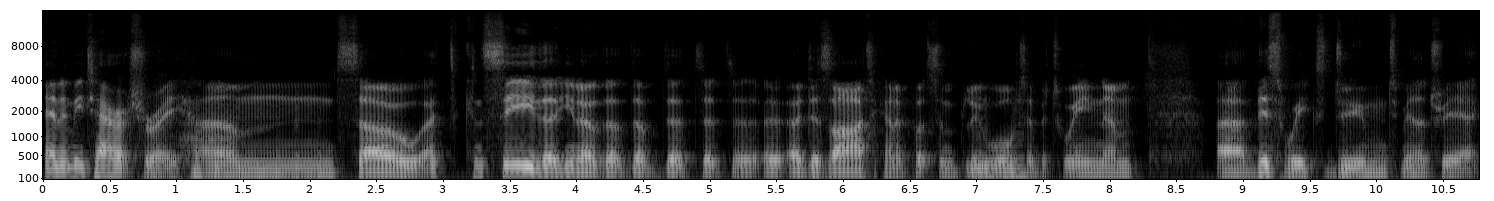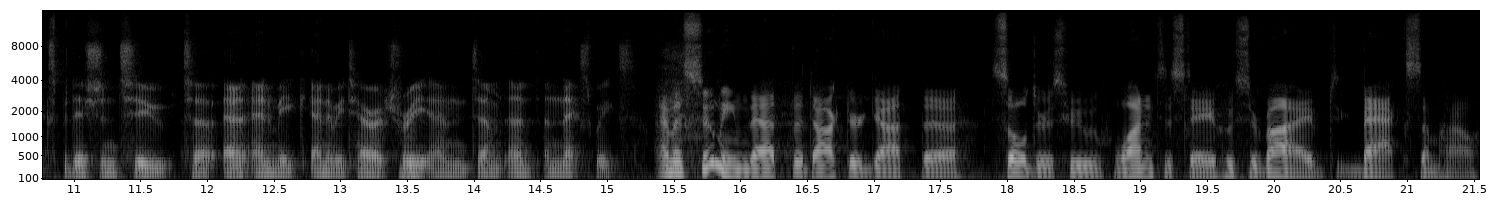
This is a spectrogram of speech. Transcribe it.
enemy territory. Um, so I can see the you know the the, the, the, the a desire to kind of put some blue water between. Um, uh, this week's doomed military expedition to to en- enemy enemy territory and, um, and and next week's. I'm assuming that the doctor got the soldiers who wanted to stay, who survived, back somehow.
